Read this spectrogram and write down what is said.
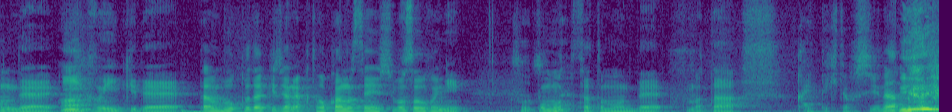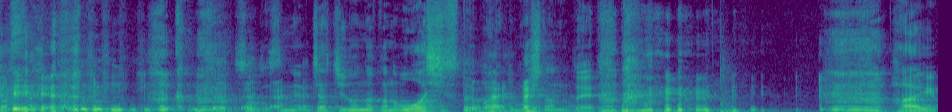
んでい。い雰囲気で、多分僕だけじゃなくて他の選手もそういうふうに思ってたと思うんでまた帰ってきてほしいなと思ってます。そうですね、ジャッジの中のオアシスと呼ばれてましたので。はい、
